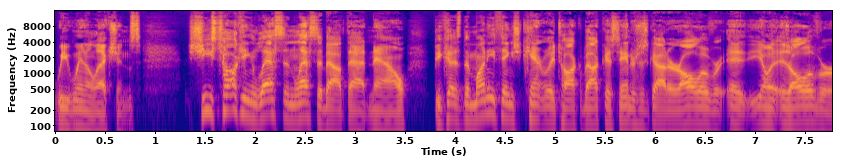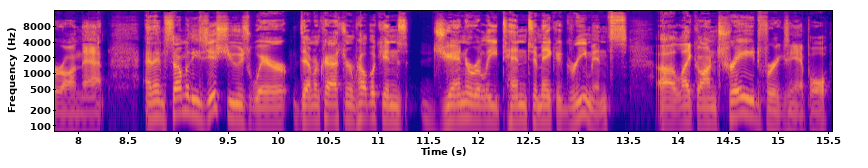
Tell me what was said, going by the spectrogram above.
we win elections she's talking less and less about that now because the money thing she can't really talk about because Sanders has got her all over, uh, you know, is all over her on that. And then some of these issues where Democrats and Republicans generally tend to make agreements, uh, like on trade, for example,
